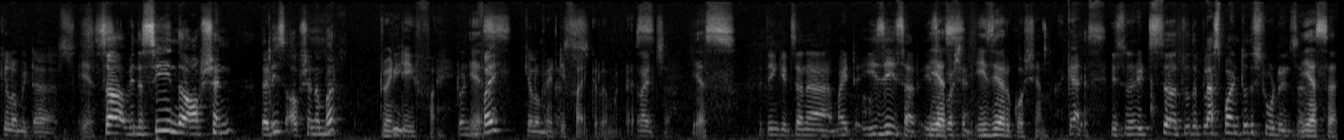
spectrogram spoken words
kilometers Yes. so when the c in the option that is option number B. 25. 25 yes. kilometers. 25 kilometers. right sir Yes. i think it's an uh, might easy sir easy yes. question Easier question. Okay. Yes. It's, uh, it's uh, to the plus point to the students. sir. Yes, sir.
